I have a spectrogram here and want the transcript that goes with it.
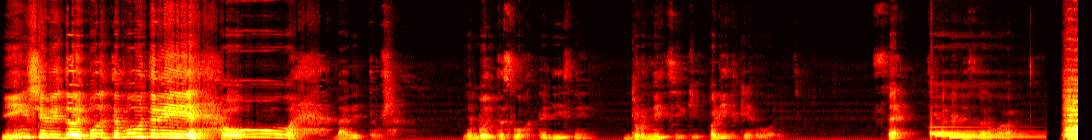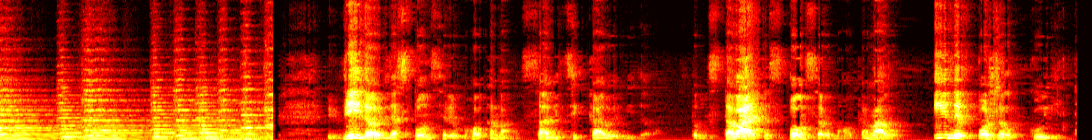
І інші відео, будете мудрі. О, навіть дуже. Не будете слухати різні дурниці, які політики говорять. Все. Дякую за увагу. Відео для спонсорів мого каналу самі цікаві відео. Тому ставайте спонсором мого каналу і не пожалкуєте.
